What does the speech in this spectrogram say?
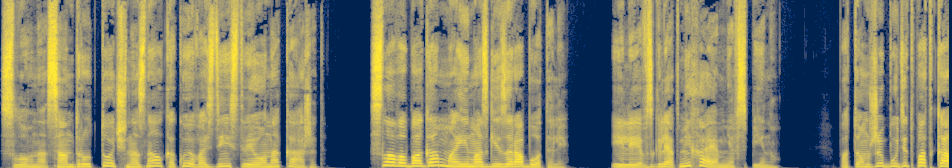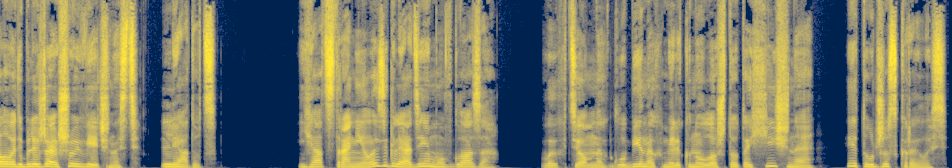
Словно Сандру точно знал, какое воздействие он окажет. Слава богам, мои мозги заработали. Или взгляд Михая мне в спину. Потом же будет подкалывать ближайшую вечность. Лядуц. Я отстранилась, глядя ему в глаза. В их темных глубинах мелькнуло что-то хищное и тут же скрылось.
